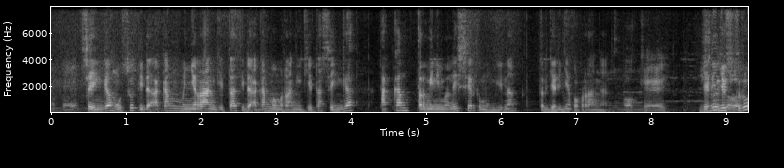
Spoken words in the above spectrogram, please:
Oke. Sehingga musuh tidak akan menyerang kita, tidak akan memerangi kita sehingga akan terminimalisir kemungkinan terjadinya peperangan. Oke. Jadi kalau- justru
